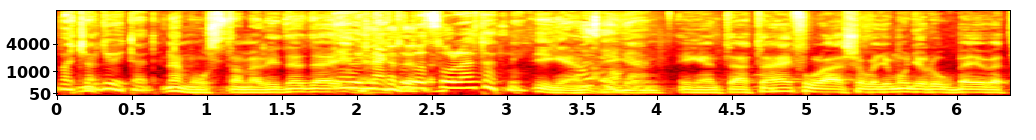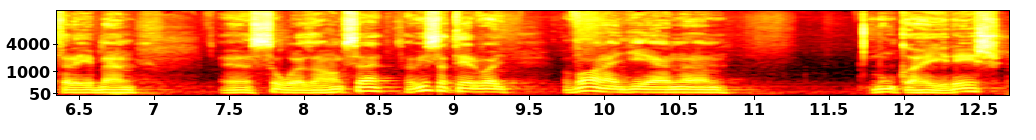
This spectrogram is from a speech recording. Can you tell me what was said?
Vagy csak ne, gyűjtöd? Nem hoztam el ide, de... De hogy meg tudod szólaltatni? Igen, az igen, igen. igen. Tehát a helyfoglalása vagy a magyarók bejövetelében szól ez a hangszer. Szóval visszatérve, hogy van egy ilyen munkahelyírés,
